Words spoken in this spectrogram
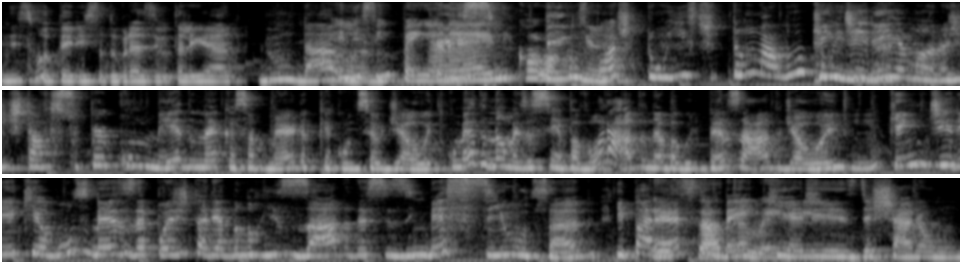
nesse roteirista do Brasil, tá ligado? Não dá, Ele mano. se empenha, Ele né? Se Ele coloca uns plot twist tão maluco. Quem menina. diria, mano? A gente tava super com medo, né, com essa merda que aconteceu dia 8. Com medo não, mas assim, apavorado, né? O bagulho pesado, dia 8. Uhum. Quem diria que alguns meses depois a gente estaria dando risada desses imbecil, sabe? E parece Exatamente. também que eles deixaram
